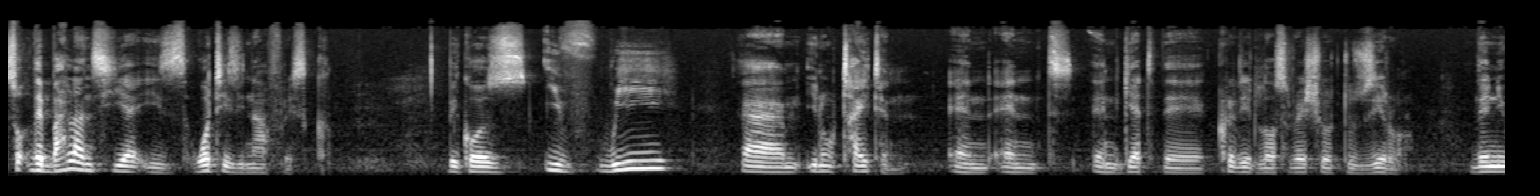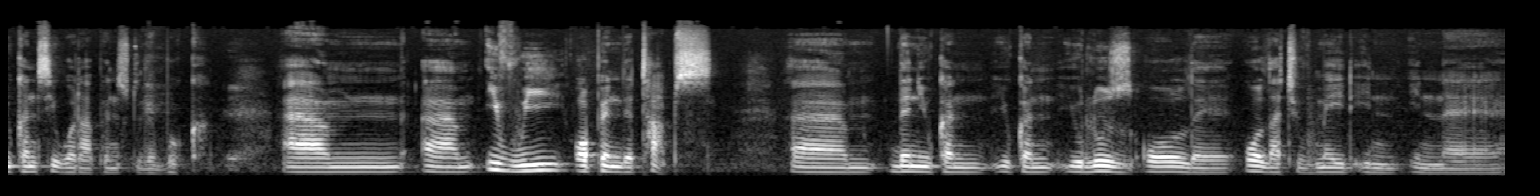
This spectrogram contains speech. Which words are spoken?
so the balance here is what is enough risk? Because if we, um, you know, tighten and, and, and get the credit loss ratio to zero, then you can see what happens to the book. Um, um, if we open the taps um, then you can you can you lose all the all that you've made in in uh,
